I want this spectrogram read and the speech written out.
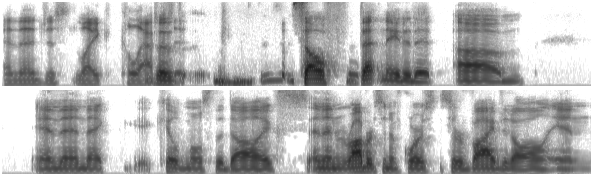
and then just like collapsed just it. self detonated it. Um, and then that killed most of the Daleks. And then Robertson, of course, survived it all and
